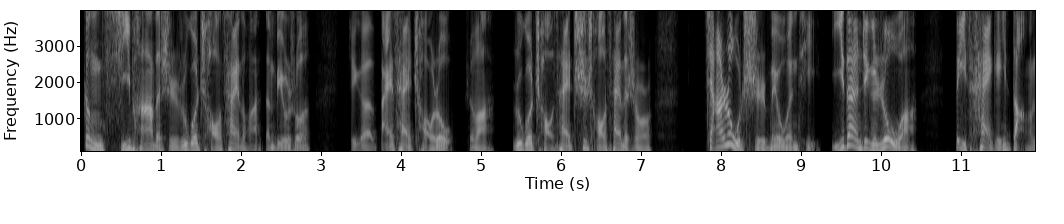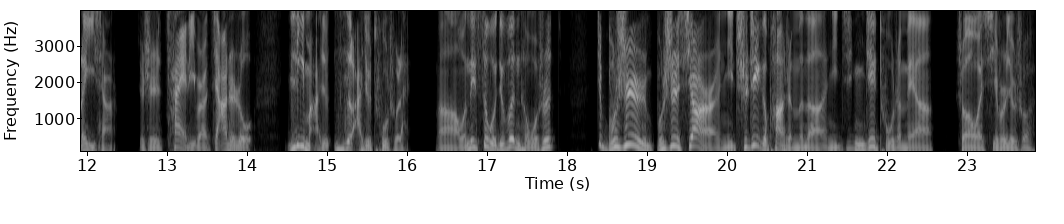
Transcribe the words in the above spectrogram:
更奇葩的是，如果炒菜的话，咱比如说这个白菜炒肉是吧？如果炒菜吃炒菜的时候加肉吃没有问题，一旦这个肉啊被菜给挡了一下，就是菜里边夹着肉，立马就滋啦就吐出来啊！我那次我就问他，我说。这不是不是馅儿，你吃这个怕什么的？你这你这吐什么呀？说完，我媳妇就说：“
